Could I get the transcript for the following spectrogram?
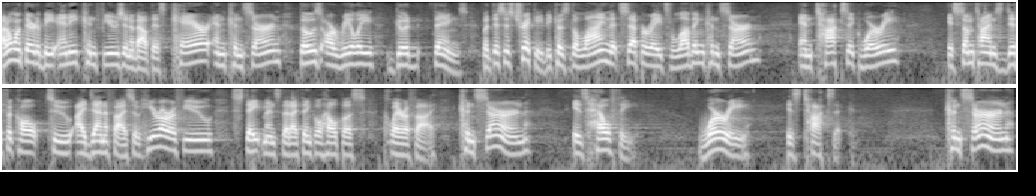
I don't want there to be any confusion about this. Care and concern, those are really good things. But this is tricky because the line that separates loving concern and toxic worry is sometimes difficult to identify. So here are a few statements that I think will help us clarify. Concern is healthy, worry is toxic. Concern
